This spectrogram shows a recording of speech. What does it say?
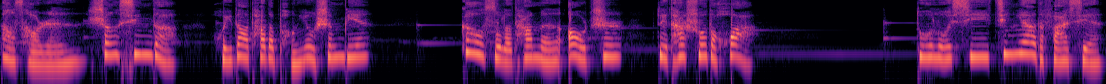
稻草人伤心的回到他的朋友身边。告诉了他们奥芝对他说的话。多罗西惊讶的发现，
